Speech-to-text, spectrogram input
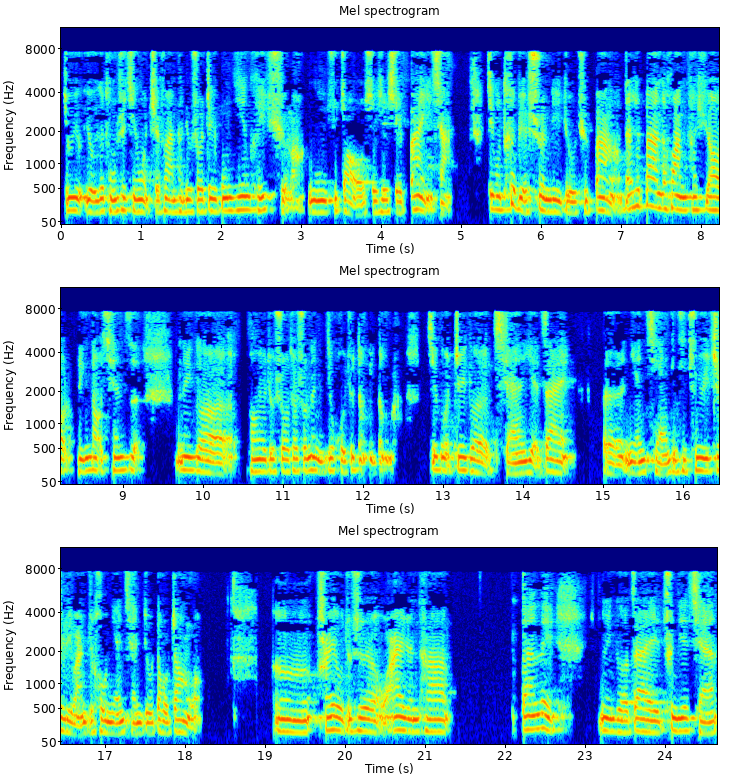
就有有一个同事请我吃饭，他就说这个公积金可以取了，你去找谁谁谁办一下。结果特别顺利就去办了，但是办的话呢，他需要领导签字。那个朋友就说，他说那你就回去等一等吧。结果这个钱也在呃年前，就是区域治理完之后年前就到账了。嗯，还有就是我爱人他单位那个在春节前。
